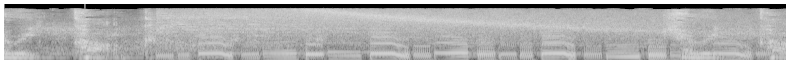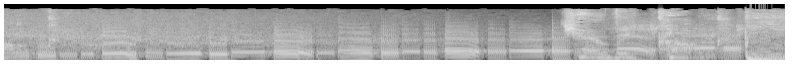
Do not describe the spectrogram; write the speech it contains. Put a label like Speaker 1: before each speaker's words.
Speaker 1: Cherry cock. Cherry cock. Cherry cock.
